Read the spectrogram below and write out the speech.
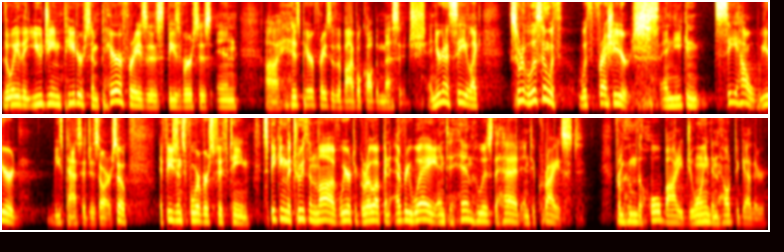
the way that Eugene Peterson paraphrases these verses in uh, his paraphrase of the Bible called The Message. And you're going to see, like, sort of listen with, with fresh ears, and you can see how weird these passages are. So, Ephesians 4, verse 15 Speaking the truth in love, we are to grow up in every way into Him who is the head, into Christ, from whom the whole body, joined and held together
